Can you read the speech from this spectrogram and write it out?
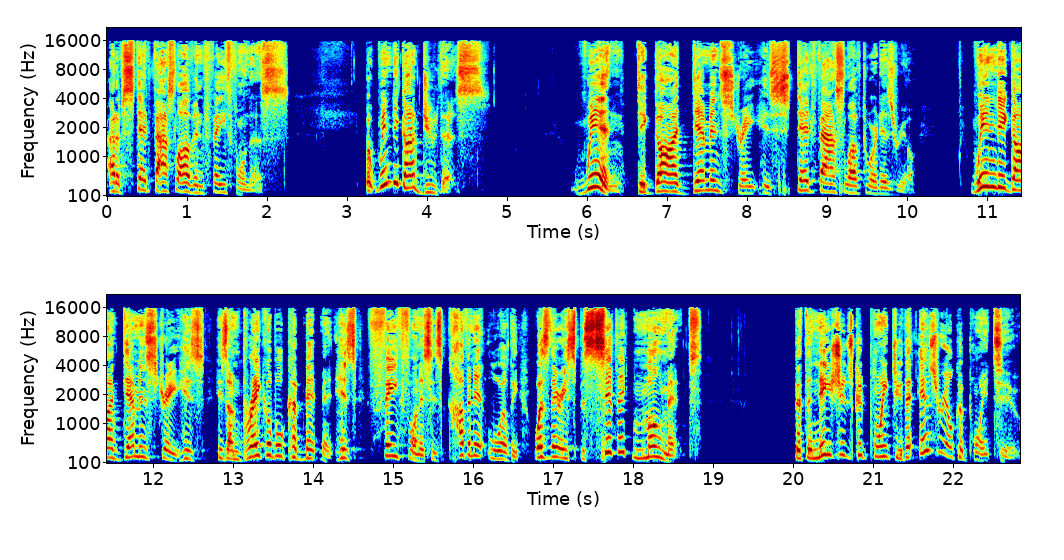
out of steadfast love and faithfulness. But when did God do this? When did God demonstrate his steadfast love toward Israel? When did God demonstrate his, his unbreakable commitment, his faithfulness, his covenant loyalty? Was there a specific moment that the nations could point to, that Israel could point to,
